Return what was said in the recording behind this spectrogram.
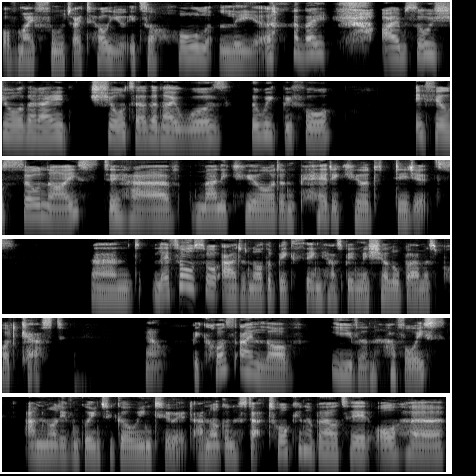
of my foot. I tell you, it's a whole layer. And I I'm so sure that I'm shorter than I was the week before. It feels so nice to have manicured and pedicured digits. And let's also add another big thing has been Michelle Obama's podcast. Now, because I love even her voice, I'm not even going to go into it. I'm not going to start talking about it or her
